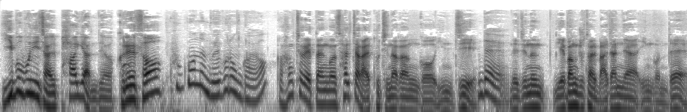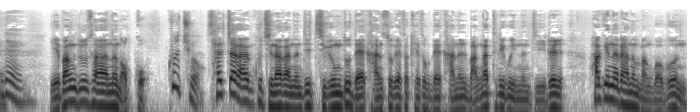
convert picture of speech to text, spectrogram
이 부분이 잘 파악이 안 돼요. 그래서 그거는 왜 그런가요? 그 항체가 있다는 건 살짝 앓고 지나간 거인지 네. 내지는 예방 주사를 맞았냐인 건데 네. 예방 주사는 없고 그렇죠. 살짝 앓고 지나갔는지 지금도 내 간 속에서 계속 내 간을 망가뜨리고 있는지를 확인을 하는 방법은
